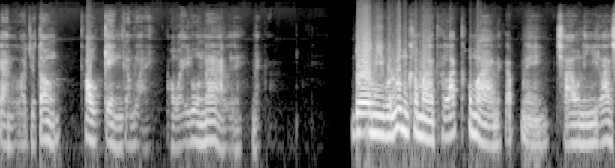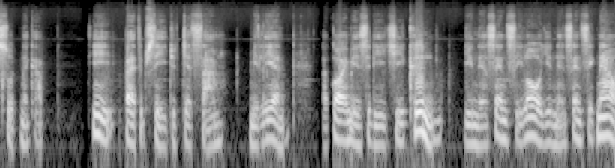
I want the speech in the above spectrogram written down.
กัน เราจะต้องเข้าเก่งกำไร เอาไว้ล่วงหน้าเลยนะครับโดยมีวอลลุ่มเข้ามาทะลักเข้ามานะครับในเช้านี้ล่าสุดนะครับที่ 84.73 มิลเลียน แล้วก็ MACD ชี้ขึ้น ยืนเหนือเส้นซีโร่ยืนเหนือเส้นสัญญาณ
